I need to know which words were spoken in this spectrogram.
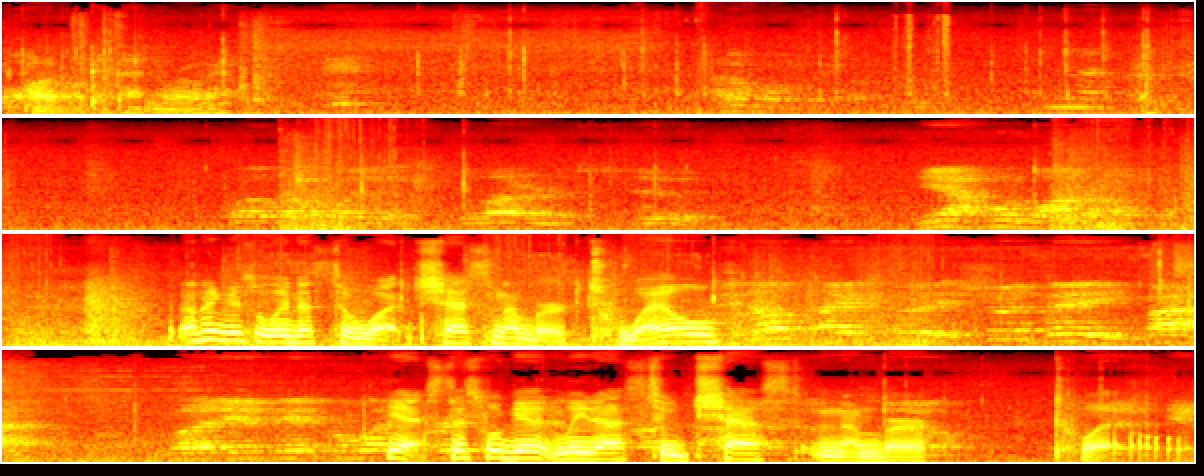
I'll probably get that in a row. I think this will lead us to what? Chest number 12? Yes, this will get lead us to chest number 12. If it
